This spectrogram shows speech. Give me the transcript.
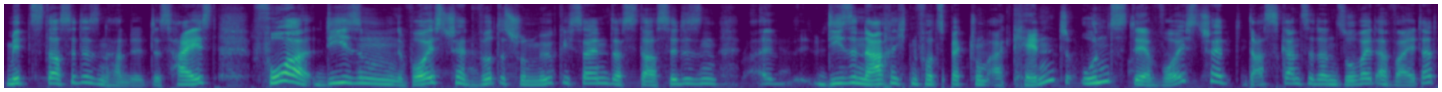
mit Star Citizen handelt. Das heißt, vor diesem Voice Chat wird es schon möglich sein, dass Star Citizen äh, diese Nachrichten von Spectrum erkennt und der Voice Chat das Ganze dann so weit erweitert,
